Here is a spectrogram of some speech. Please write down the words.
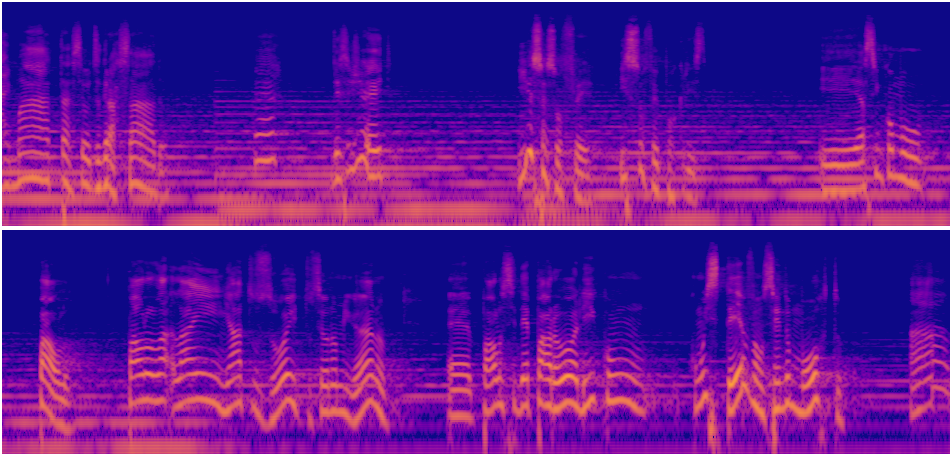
Ai, mata, seu desgraçado. É, desse jeito. Isso é sofrer. Isso é sofrer por Cristo. E assim como Paulo. Paulo, lá, lá em Atos 8, se eu não me engano, é, Paulo se deparou ali com, com Estevão sendo morto a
